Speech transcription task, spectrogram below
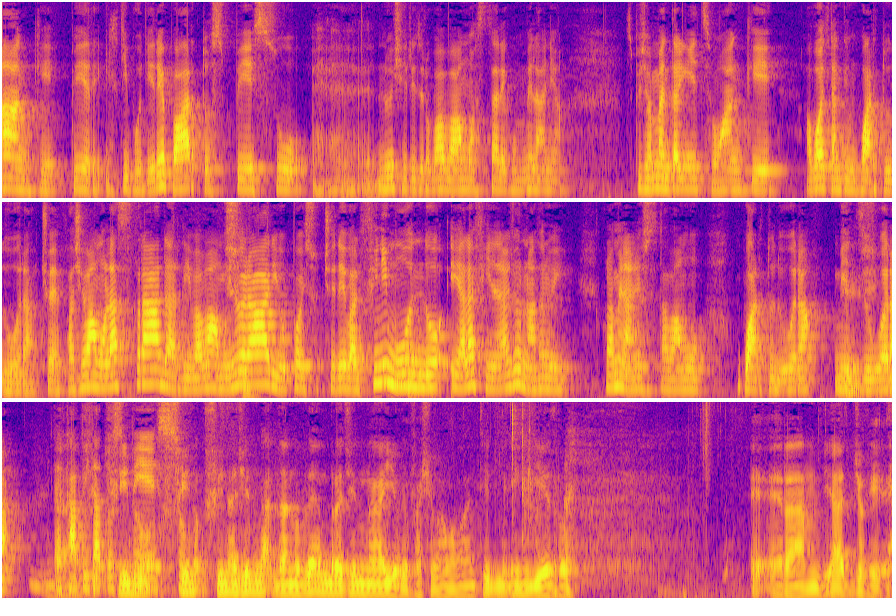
anche per il tipo di reparto spesso eh, noi ci ritrovavamo a stare con Melania specialmente all'inizio anche a volte anche un quarto d'ora, cioè facevamo la strada, arrivavamo in orario, poi succedeva il finimondo e alla fine della giornata noi con la Melania ci stavamo un quarto d'ora, mezz'ora, è Da- capitato fino- spesso. Fino, fino a genna- da novembre a gennaio che facevamo avanti e indietro, eh, era un viaggio che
